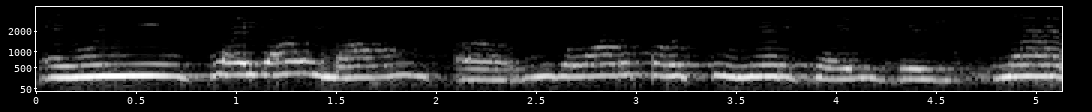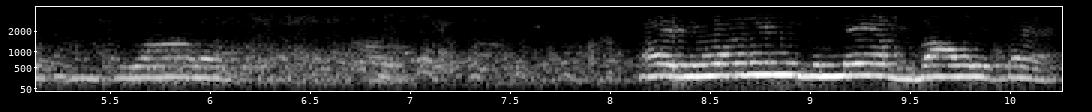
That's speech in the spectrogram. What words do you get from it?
And when you play volleyball, uh, with a lot of folks who are medicated, there's not a lot of had to run into the net and volley it back.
